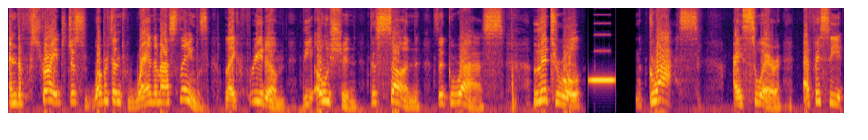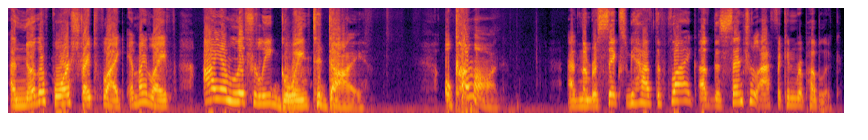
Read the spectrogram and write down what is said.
And the stripes just represent random ass things, like freedom, the ocean, the sun, the grass. Literal grass! I swear, if I see another four striped flag in my life, I am literally going to die. Oh, come on! At number 6, we have the flag of the Central African Republic.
